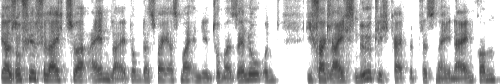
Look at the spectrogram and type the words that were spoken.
Ja, so viel vielleicht zur Einleitung. Das war erstmal in den Tomasello und die Vergleichsmöglichkeit mit Plessner hineinkommen.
